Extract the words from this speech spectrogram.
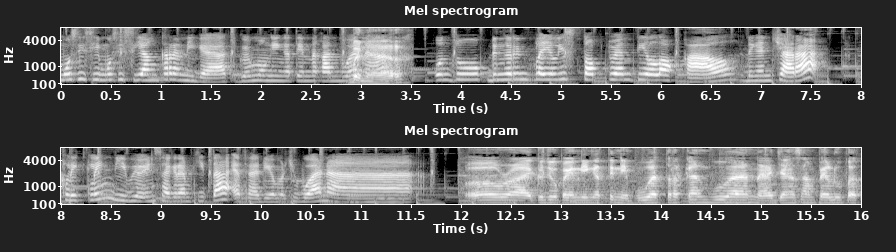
musisi-musisi yang keren nih, Gat, gue mau ngingetin rekan Buana Bener. untuk dengerin playlist Top 20 lokal dengan cara klik link di bio Instagram kita @radiomercubuana. Alright, gue juga pengen ngingetin nih buat rekan Buana jangan sampai lupa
